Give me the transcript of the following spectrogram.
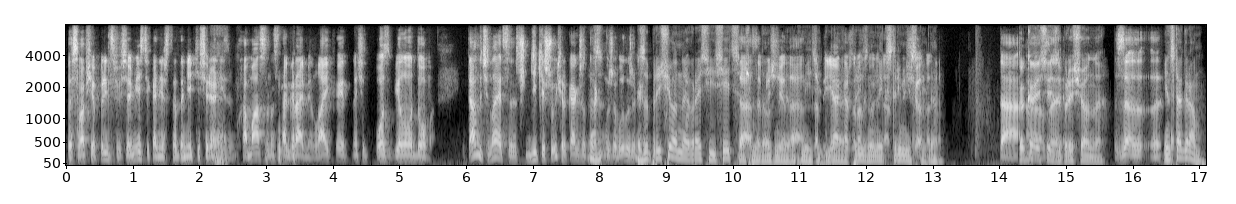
То есть вообще, в принципе, все вместе, конечно, это некий сюрреализм. Хамас в Инстаграме лайкает, значит, пост Белого дома. Там начинается дикий шухер, как же так, мы же выложили. Запрещенная в России сеть, Саш, да, мы должны да, отметить. Я да, признанная экстремистской. Да. Да. Какая а, сеть за... запрещенная? За... Э, Инстаграм.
